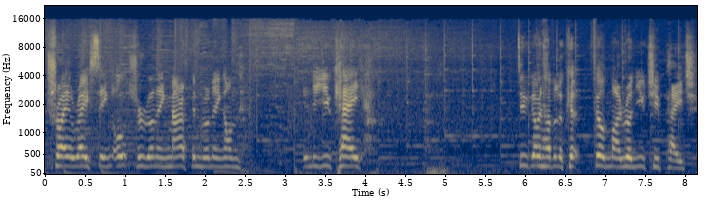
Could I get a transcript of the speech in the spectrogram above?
trail racing, ultra running, marathon running on in the UK, do go and have a look at Film My Run YouTube page.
